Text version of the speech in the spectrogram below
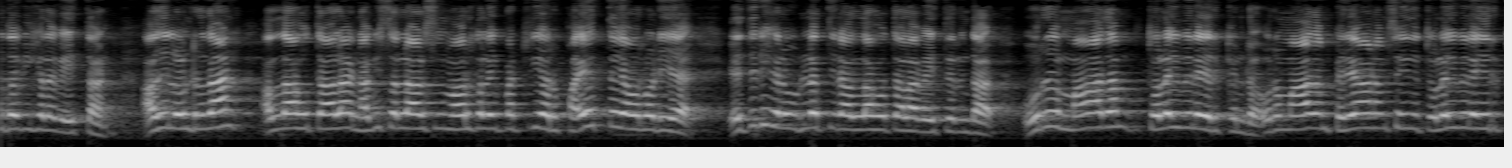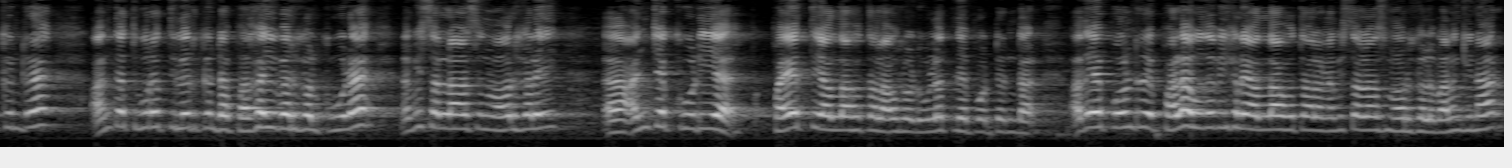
உதவிகளை வைத்தான். அதில் ஒன்றுதான் அல்லாஹு தாலா நபி சொல்லாஹம் அவர்களை பற்றிய ஒரு பயத்தை அவருடைய எதிரிகள் உள்ளத்தில் அல்லாஹு தாலா வைத்திருந்தார். ஒரு மாதம் தொலைவில் இருக்கின்ற ஒரு மாதம் பிரயாணம் செய்து தொலைவில் இருக்கின்ற அந்த தூரத்தில் இருக்கின்ற பகைவர்கள் கூட நபி சொல்லாஹம் அவர்களை அஞ்சக்கூடிய பயத்தை அல்லாஹால அவர்களோட உள்ளத்திலே போட்டிருந்தார். அதே போன்று பல உதவிகளை அல்லாஹால தாலா அவர்கள் வழங்கினார்.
